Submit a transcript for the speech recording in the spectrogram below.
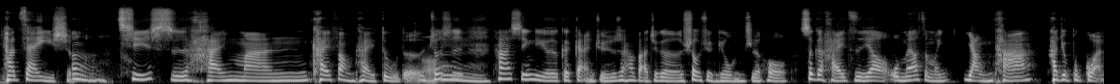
他在意什么？嗯，其实还蛮开放态度的，就是他心里有一个感觉，就是他把这个授权给我们之后，这个孩子要我们要怎么养他，他就不管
